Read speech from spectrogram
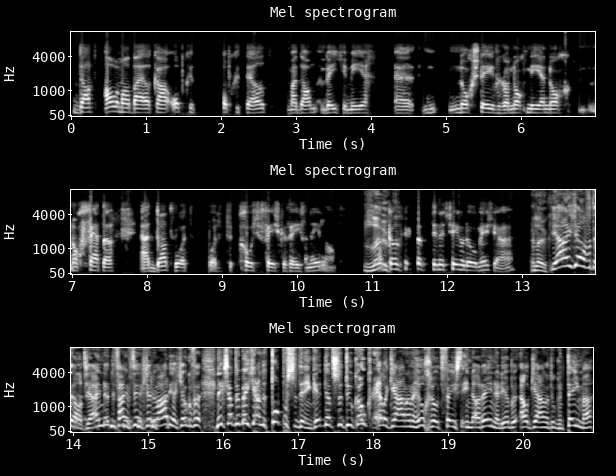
Dat allemaal bij elkaar opge- opgeteld, maar dan een beetje meer. nog steviger, nog meer, nog, nog vetter. Dat wordt, wordt het grootste feestcafé van Nederland. Leuk. dat het in het Ziggo Dome is, ja. Leuk. Ja, had je al verteld. Ja. En de 25 januari had je ook al verteld. Nee, ik zat een beetje aan de toppers te denken. Dat is natuurlijk ook elk jaar een heel groot feest in de arena. Die hebben elk jaar natuurlijk een thema.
